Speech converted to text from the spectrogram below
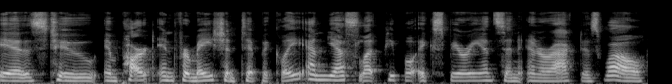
is to impart information typically. And yes, let people experience and interact as well.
